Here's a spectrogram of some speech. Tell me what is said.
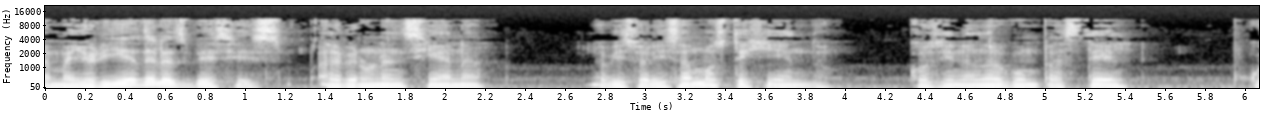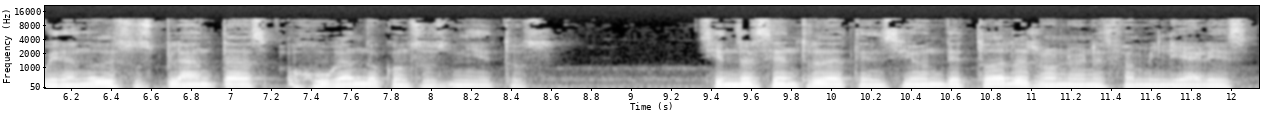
La mayoría de las veces, al ver una anciana, la visualizamos tejiendo, cocinando algún pastel, cuidando de sus plantas o jugando con sus nietos, siendo el centro de atención de todas las reuniones familiares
